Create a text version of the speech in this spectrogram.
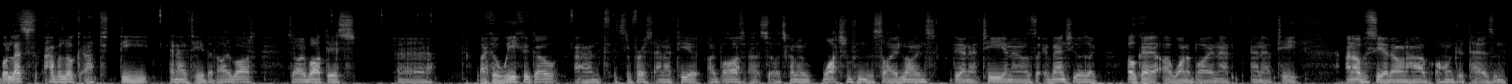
but let's have a look at the NFT that I bought. So I bought this uh, like a week ago, and it's the first NFT I bought. Uh, so it's kind of watching from the sidelines the NFT, and I was like, eventually I was like, okay, I want to buy an F- NFT, and obviously I don't have a hundred thousand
